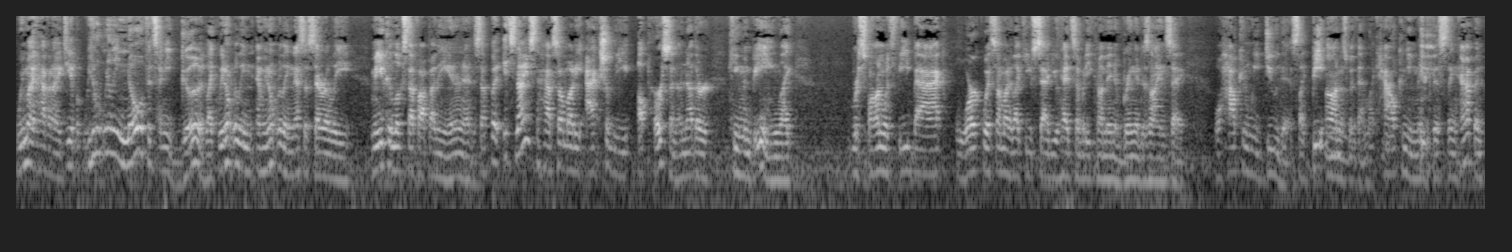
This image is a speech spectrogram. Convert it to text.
we might have an idea, but we don't really know if it's any good. Like we don't really, and we don't really necessarily. I mean, you can look stuff up on the internet and stuff, but it's nice to have somebody actually a person, another human being, like respond with feedback, work with somebody like you said. You had somebody come in and bring a design and say, "Well, how can we do this?" Like, be honest with them. Like, how can you make this thing happen?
